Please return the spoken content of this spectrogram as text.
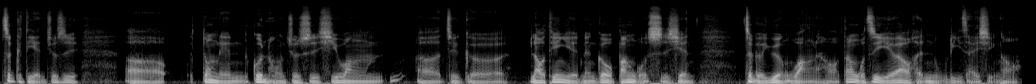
这个点，就是呃，东莲棍红就是希望呃，这个老天爷能够帮我实现这个愿望了哈，但我自己也要很努力才行哦。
